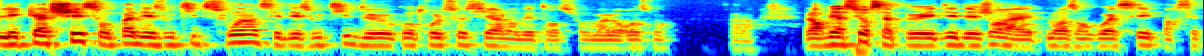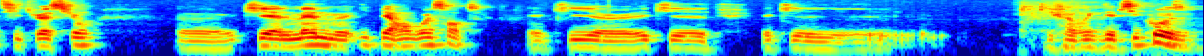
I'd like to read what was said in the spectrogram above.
les cachets sont pas des outils de soins, c'est des outils de contrôle social en détention, malheureusement. Voilà. Alors bien sûr, ça peut aider des gens à être moins angoissés par cette situation qui est elle-même hyper angoissante et qui, euh, et qui, et qui, qui fabrique des psychoses.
